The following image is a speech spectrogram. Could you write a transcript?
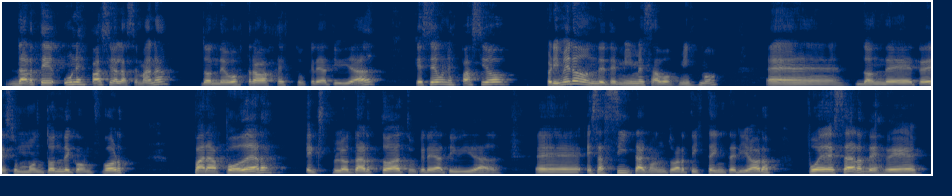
darte un espacio a la semana donde vos trabajes tu creatividad, que sea un espacio, primero donde te mimes a vos mismo, eh, donde te des un montón de confort para poder explotar toda tu creatividad. Eh, esa cita con tu artista interior puede ser desde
